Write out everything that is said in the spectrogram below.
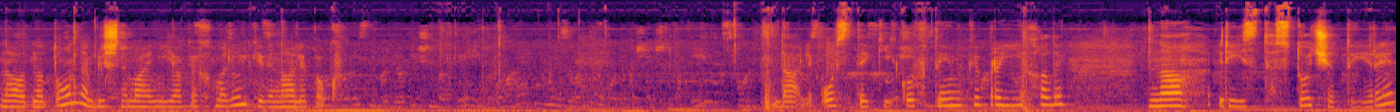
На однотонне, більш немає ніяких малюнків і наліпок. Далі ось такі ковтинки приїхали на ріст 104,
